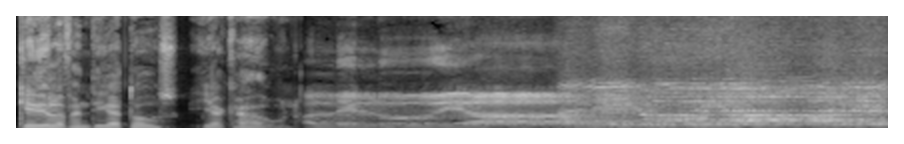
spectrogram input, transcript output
Que Dios los bendiga a todos y a cada uno. Aleluya. Aleluya. Aleluya.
